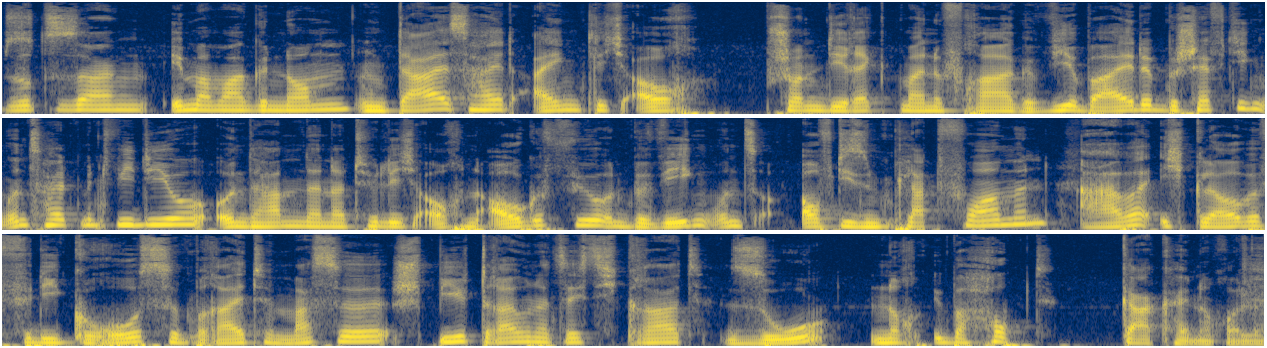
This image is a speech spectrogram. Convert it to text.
sozusagen immer mal genommen. Und da ist halt eigentlich auch schon direkt meine Frage. Wir beide beschäftigen uns halt mit Video und haben da natürlich auch ein Auge für und bewegen uns auf diesen Plattformen. Aber ich glaube, für die große, breite Masse spielt 360 Grad so noch überhaupt gar keine Rolle.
